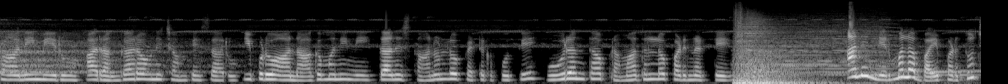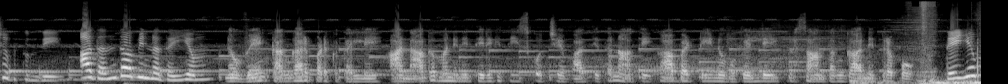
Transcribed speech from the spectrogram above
కానీ మీరు ఆ రంగారావుని చంపేశారు. ఇప్పుడు ఆ నాగమణిని దాని స్థానంలో పెట్టకపోతే ఊరంతా ప్రమాదంలో పడినట్టే. అని నిర్మల భయపడుతూ చెబుతుంది. అదంతా విన్న దయ్యం నువ్వేం కంగారు పడకు తల్లి. ఆ నాగమణిని తిరిగి తీసుకొచ్చే బాధ్యత నాది. కాబట్టి నువ్వు వెళ్ళి ప్రశాంతంగా నిద్రపో. దెయ్యం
